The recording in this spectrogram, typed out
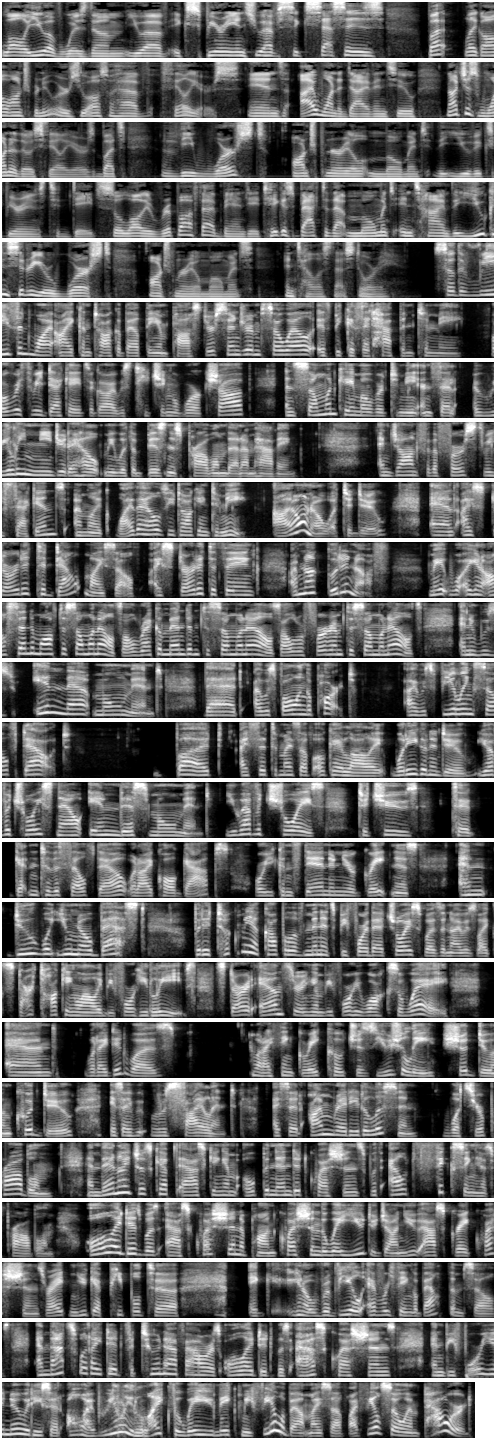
Lolly, you have wisdom, you have experience, you have successes. But like all entrepreneurs, you also have failures. And I want to dive into not just one of those failures, but the worst entrepreneurial moment that you've experienced to date. So Lolly, rip off that band-aid. Take us back to that moment in time that you consider your worst entrepreneurial moment and tell us that story. So the reason why I can talk about the imposter syndrome so well is because it happened to me. Over three decades ago, I was teaching a workshop, and someone came over to me and said, I really need you to help me with a business problem that I'm having. And John, for the first three seconds, I'm like, why the hell is he talking to me? I don't know what to do. And I started to doubt myself. I started to think, I'm not good enough. May, you know, I'll send him off to someone else. I'll recommend him to someone else. I'll refer him to someone else. And it was in that moment that I was falling apart. I was feeling self doubt. But I said to myself, okay, Lolly, what are you going to do? You have a choice now in this moment. You have a choice to choose to get into the self doubt, what I call gaps, or you can stand in your greatness and do what you know best. But it took me a couple of minutes before that choice was, and I was like, start talking Lolly before he leaves, start answering him before he walks away. And what I did was, what I think great coaches usually should do and could do is I was silent. I said, I'm ready to listen. What's your problem? And then I just kept asking him open ended questions without fixing his problem. All I did was ask question upon question the way you do, John. You ask great questions, right? And you get people to you know reveal everything about themselves. And that's what i did. For two and a half hours all i did was ask questions. And before you knew it he said oh i really like the way you make me feel about myself. I feel so empowered.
